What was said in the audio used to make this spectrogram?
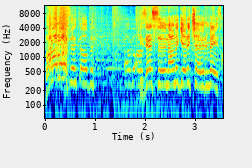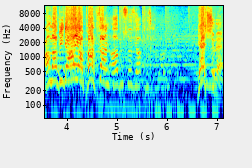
bana bak. Affet abi. Abi, abi, Bize sığınanı geri çevirmeyiz ama bir daha yaparsan abi söz yapmayacağım abi. geç şuraya.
